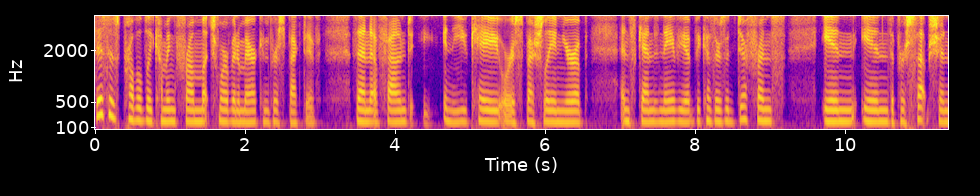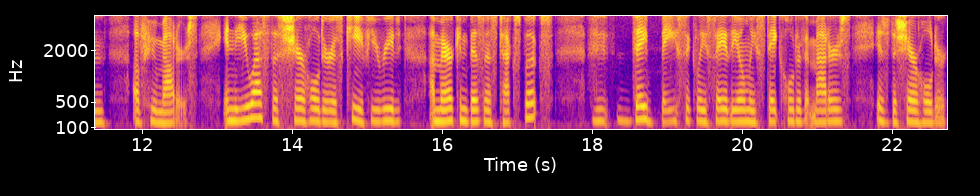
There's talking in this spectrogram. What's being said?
this is probably coming from much more of an American perspective than I've found in the UK or especially in Europe and Scandinavia because there's a difference in in the perception of who matters. In the US the shareholder is key. If you read American business textbooks, they basically say the only stakeholder that matters is the shareholder,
